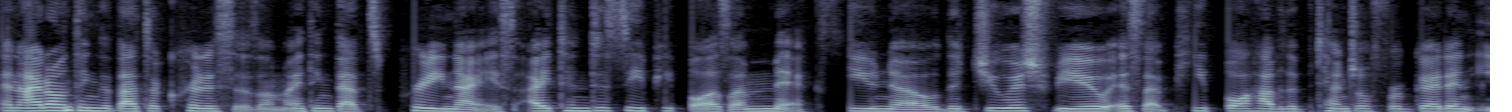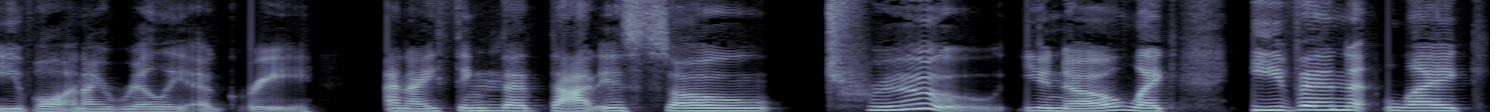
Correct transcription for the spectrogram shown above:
And i don't think that that's a criticism. I think that's pretty nice. I tend to see people as a mix. You know the jewish view is that people have the potential for good and evil and i really agree. And i think Mm. that that is so true you know? Like even like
